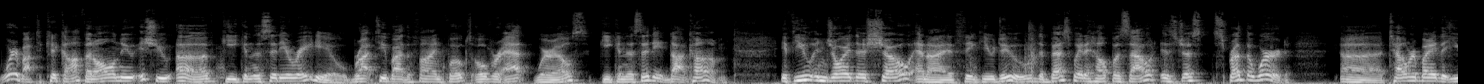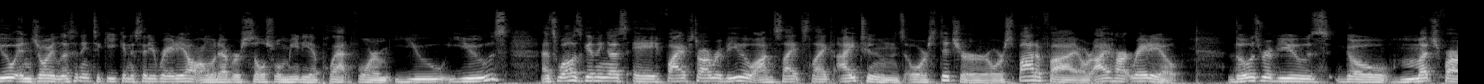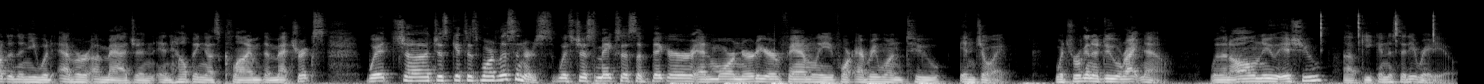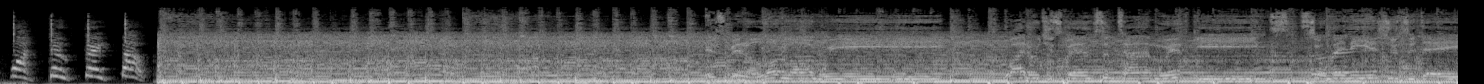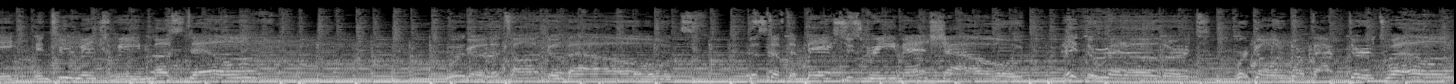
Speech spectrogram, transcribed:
We're about to kick off an all new issue of Geek in the City Radio, brought to you by the fine folks over at where else? geekinthecity.com. If you enjoy this show, and I think you do, the best way to help us out is just spread the word. Uh, tell everybody that you enjoy listening to Geek in the City Radio on whatever social media platform you use, as well as giving us a five star review on sites like iTunes or Stitcher or Spotify or iHeartRadio. Those reviews go much farther than you would ever imagine in helping us climb the metrics, which uh, just gets us more listeners, which just makes us a bigger and more nerdier family for everyone to enjoy, which we're going to do right now with an all new issue of Geek in the City Radio. Day into which we must delve. We're gonna talk about the stuff that makes you scream and shout. Hit the red alert. We're going warp factor 12.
